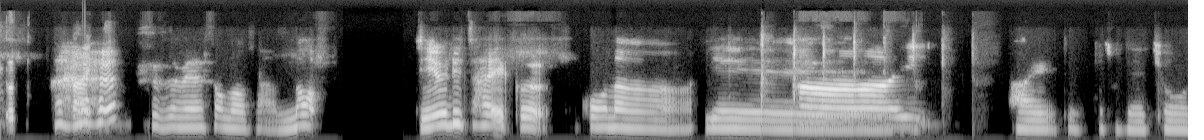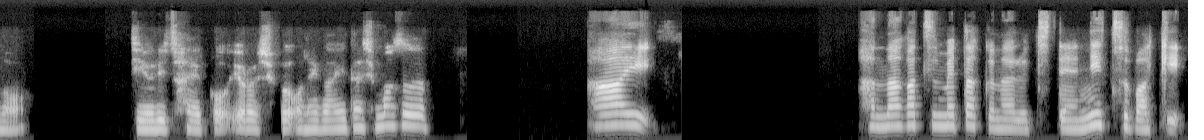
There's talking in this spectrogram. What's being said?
と、はい すずめそのさんの自由律俳句コーナー。イエーイ。はーい。はい。ということで、今日の自由律俳句よろしくお願いいたします。はい。鼻が冷たくなる地点に椿。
